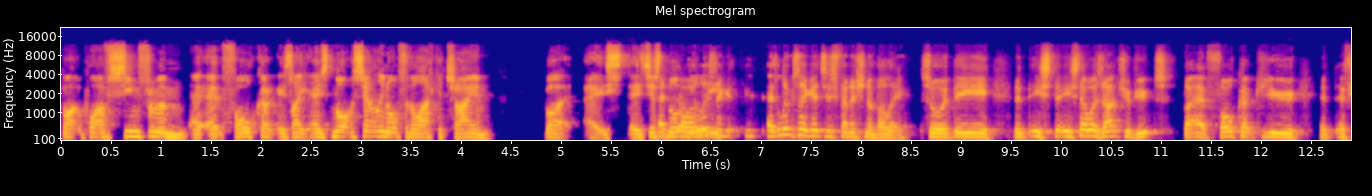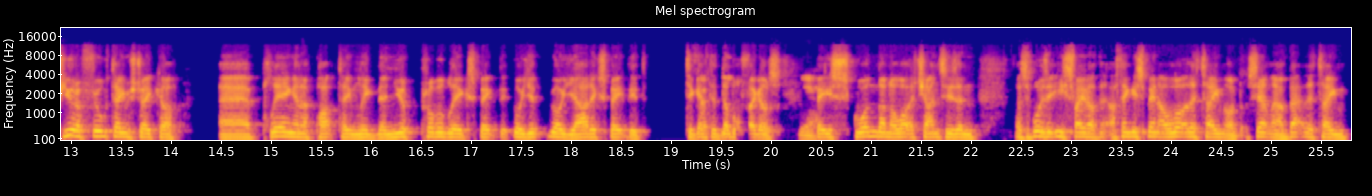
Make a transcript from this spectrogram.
But what I've seen from him at, at, Falkirk is like it's not certainly not for the lack of trying, but it's it's just it, not. Well, really... it, looks like, it looks like it's his finishing ability. So the he, he still has attributes, but at Falkirk, you if you're a full time striker uh, playing in a part time league, then you're probably expected. Well, you well you are expected to get to double figures. Yeah. But he's squandering a lot of chances. And I suppose at East Fife, I, th- I, think he spent a lot of the time, or certainly a bit of the time,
